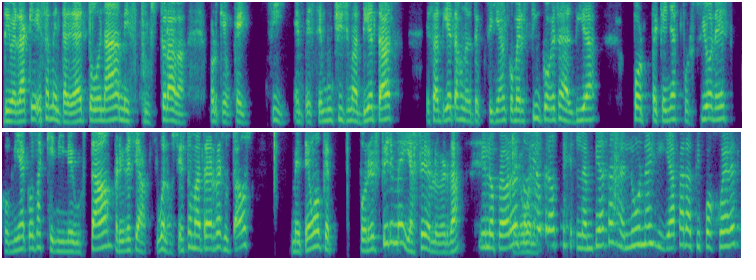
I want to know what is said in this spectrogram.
de verdad que esa mentalidad de todo nada me frustraba, porque, ok, sí, empecé muchísimas dietas, esas dietas donde te exigían comer cinco veces al día por pequeñas porciones, comía cosas que ni me gustaban, pero yo decía, bueno, si esto me trae resultados, me tengo que poner firme y hacerlo, ¿verdad? Y lo peor de todo, yo creo que la empiezas el lunes y ya para tipo jueves,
